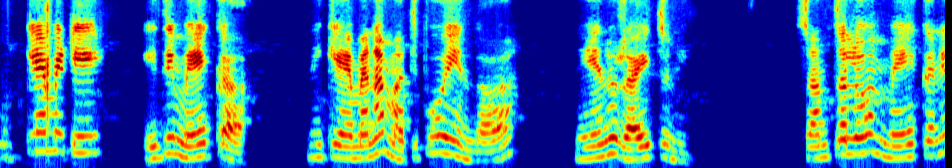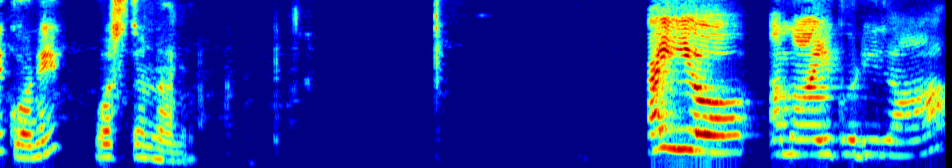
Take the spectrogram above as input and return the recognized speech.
ఇంకేమిటి ఇది మేక. నీకేమైనా మతిపోయిందా? నేను రైతుని. సంతలో మేకని కొని వస్తున్నాను. అయ్యో అమాయకుడిలా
